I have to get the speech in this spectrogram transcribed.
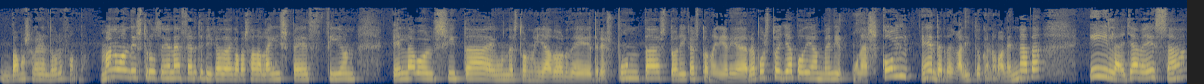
Vamos a ver el doble fondo. Manual de instrucciones, certificado de que ha pasado la inspección en la bolsita, en un destornillador de tres puntas, tóricas, tornillería de repuesto, ya podían venir unas coil eh, de regalito que no valen nada y la llave esa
